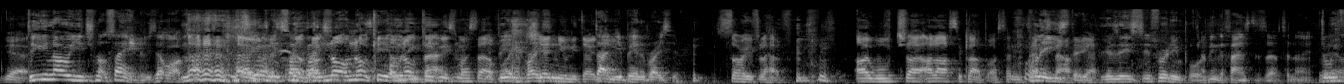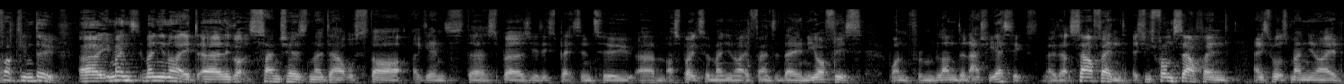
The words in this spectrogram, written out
Yeah. Do you know? You're just not saying. Is that what? I No, no, no, can't- no, You're being it's so not- I'm not- I'm not keep- I'm not keeping back. this to myself. You're being I abrasive. genuinely don't Dan, know. you're being abrasive. Sorry, Flav. I will try. I'll ask the club. I'll send a text Please now. do Yeah. because it's, it's really important. I think the fans deserve to know. Do we fucking do? Uh, you Man, Man United, uh, they've got Sanchez, no doubt, will start against uh, Spurs. You'd expect him to. Um, I spoke to a Man United fan today in the office, one from London, actually Essex, no doubt. Southend. She's from Southend and he supports Man United.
